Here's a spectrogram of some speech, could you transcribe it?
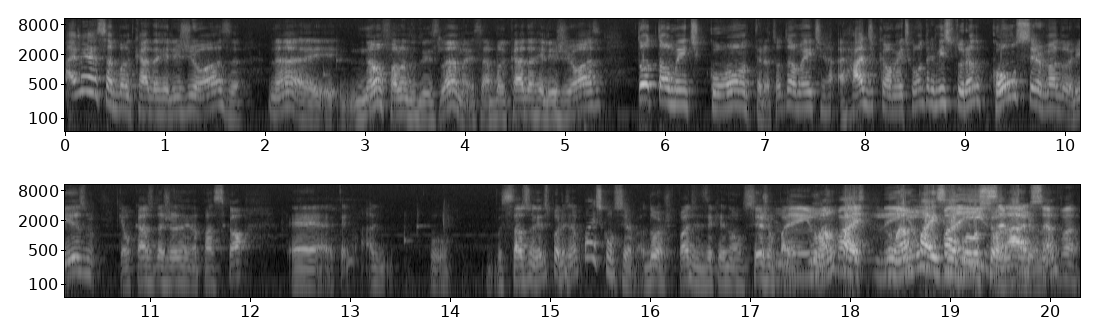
Aí vem essa bancada religiosa, né? não falando do Islã, mas a bancada religiosa, totalmente contra, totalmente radicalmente contra, misturando conservadorismo, que é o caso da Janaína Pascal. É, a- o- os Estados Unidos, por exemplo, é um país conservador. Pode dizer que não seja um país. Nenhum não é um pai- país, não é um país país é revolucionário, né? conservador.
